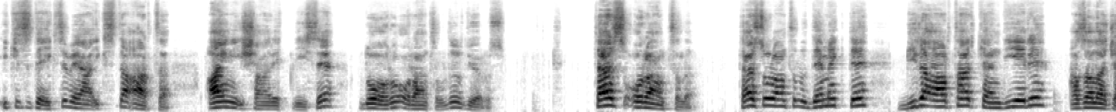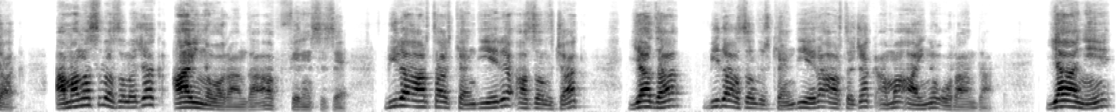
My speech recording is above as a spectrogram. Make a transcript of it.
ikisi de eksi veya ikisi de artı. Aynı işaretli ise doğru orantılıdır diyoruz. Ters orantılı. Ters orantılı demek de biri artarken diğeri azalacak. Ama nasıl azalacak? Aynı oranda. Aferin size. Biri artarken diğeri azalacak. Ya da biri azalırken diğeri artacak ama aynı oranda. Yani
